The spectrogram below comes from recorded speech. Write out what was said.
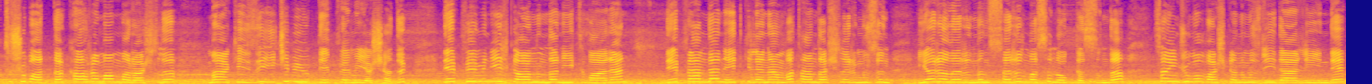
6 Şubat'ta Kahramanmaraşlı merkezi iki büyük depremi yaşadık. Depremin ilk anından itibaren depremden etkilenen vatandaşlarımızın yaralarının sarılması noktasında Sayın Cumhurbaşkanımız liderliğinde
